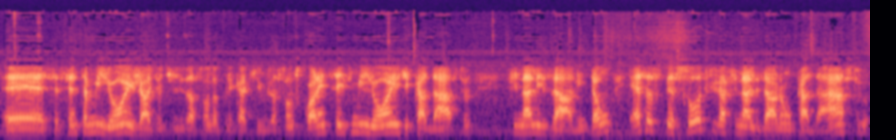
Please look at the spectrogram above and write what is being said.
é, 60 milhões já de utilização do aplicativo, já são os 46 milhões de cadastro finalizado. Então, essas pessoas que já finalizaram o cadastro,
